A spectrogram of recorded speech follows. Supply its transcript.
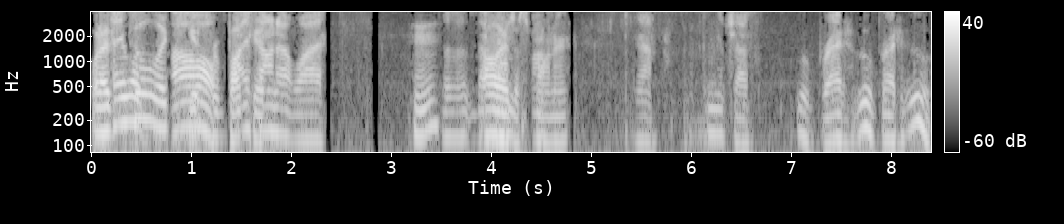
What I'd Hey, still look. like to oh, get for bucket. I found out why. Hmm? There's a, Oh, there's a found- spawner. It's in the chest. Ooh, bread. Ooh, bread. Ooh.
